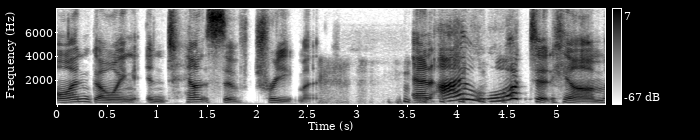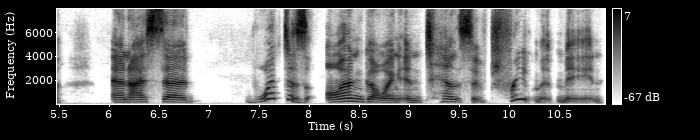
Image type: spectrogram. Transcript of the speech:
ongoing intensive treatment. and I looked at him and I said, What does ongoing intensive treatment mean?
